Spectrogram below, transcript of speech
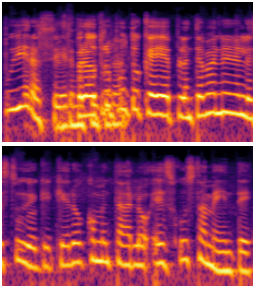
Pudiera ser, pero otro punto que planteaban en el estudio que quiero comentarlo es justamente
